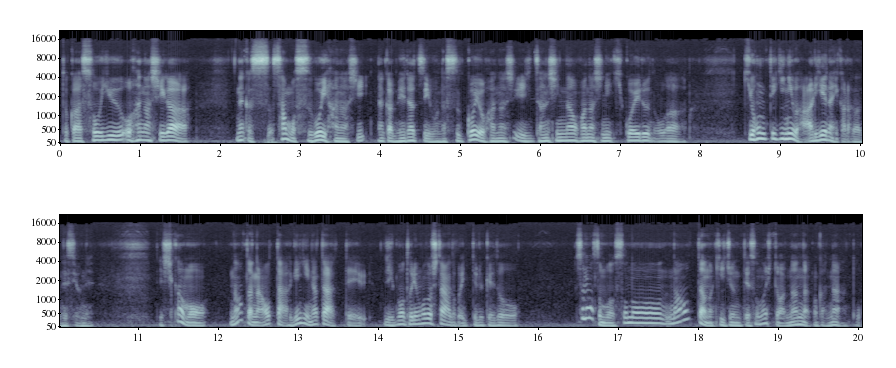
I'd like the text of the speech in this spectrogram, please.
とかそういうお話がなんかさもすごい話なんか目立つようなすっごいお話斬新なお話に聞こえるのは基本的にはありえないからなんですよね。でしかも「治った治った元気になった」って自分を取り戻したとか言ってるけどそもそもその治ったの基準ってその人は何なのかなと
